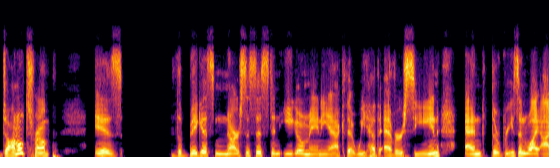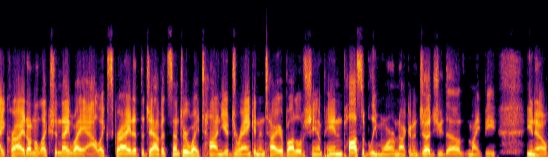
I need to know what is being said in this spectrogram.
Donald Trump is the biggest narcissist and egomaniac that we have ever seen. And the reason why I cried on election night, why Alex cried at the Javits Center, why Tanya drank an entire bottle of champagne, and possibly more. I'm not going to judge you though. It might be, you know,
